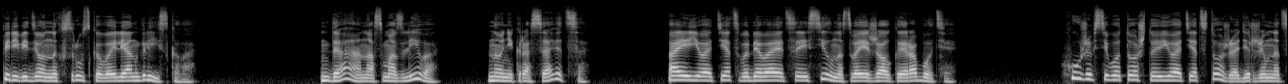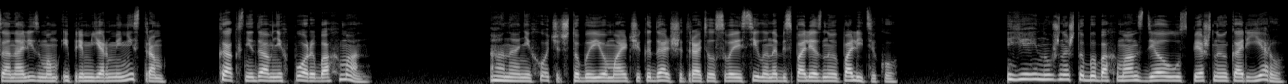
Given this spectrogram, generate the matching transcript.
переведенных с русского или английского. Да, она смазлива, но не красавица. А ее отец выбивается из сил на своей жалкой работе. Хуже всего то, что ее отец тоже одержим национализмом и премьер-министром, как с недавних пор и Бахман. Она не хочет, чтобы ее мальчик и дальше тратил свои силы на бесполезную политику. Ей нужно, чтобы Бахман сделал успешную карьеру,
